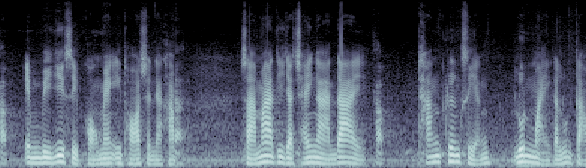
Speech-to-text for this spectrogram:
ครับ MB 20ของ Macintosh เนะครับ ครับ สามารถที่จะใช้งานได้ครับทั้งเครื่องเสียงรุ่นใหม่กับรุ่นเก่า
